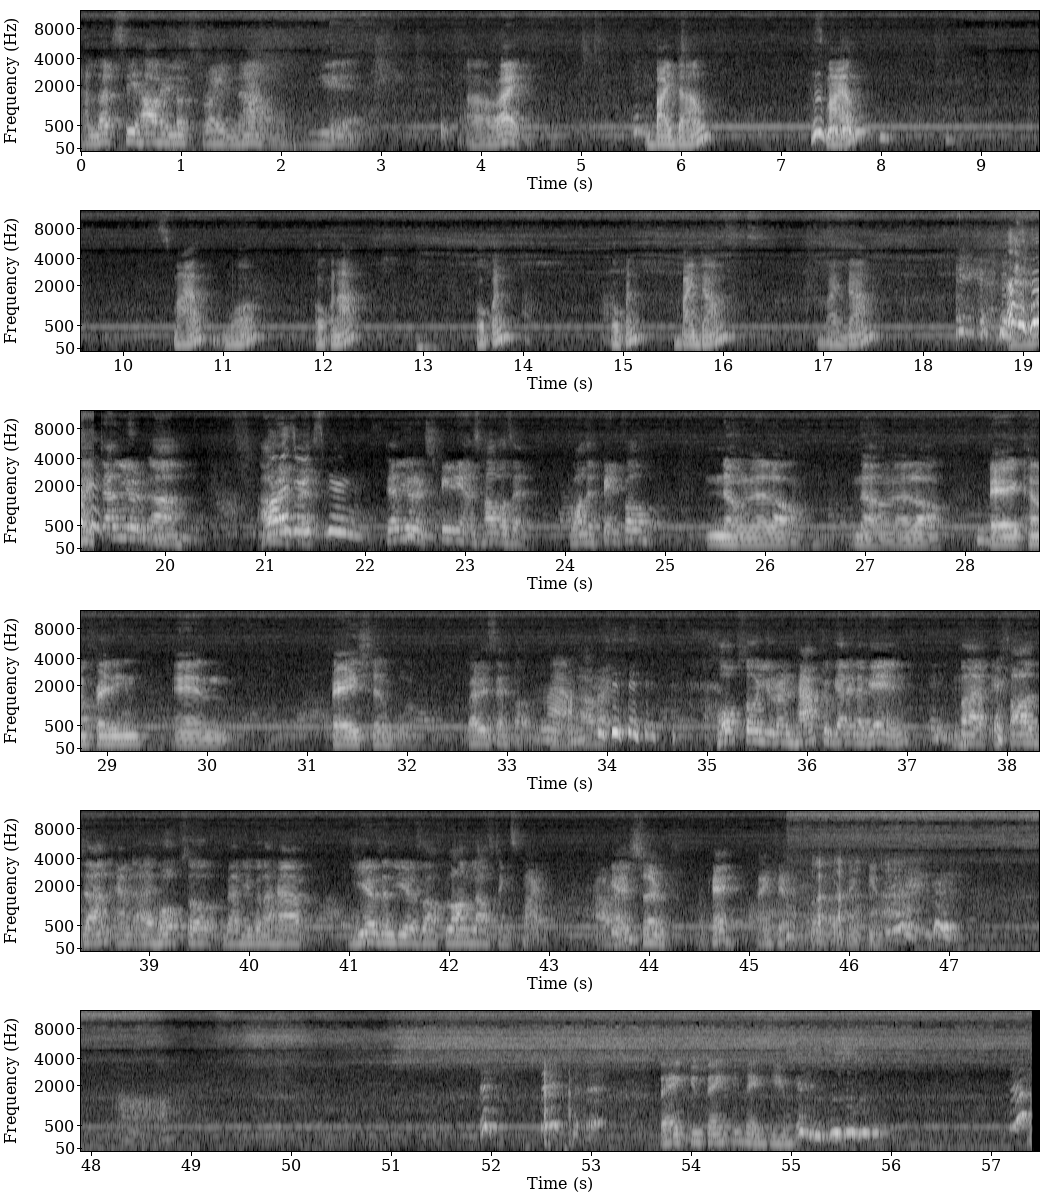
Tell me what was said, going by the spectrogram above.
And let's see how he looks right now. yeah. All right. Bite down. Smile. Smile. More. Open up. Open. Open. Bite down. Bite down. All right. Tell your. Uh, What right, was your experience? Tell your experience. How was it? Was it painful? No, not at all. No, not at all. Very comforting and very simple. Very simple. Wow. All right. hope so you don't have to get it again, but it's all done, and I hope so that you're gonna have years and years of long-lasting smile. All right. Yes, sir. Okay. Thank you. Thank you. Thank you, thank you, thank you.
